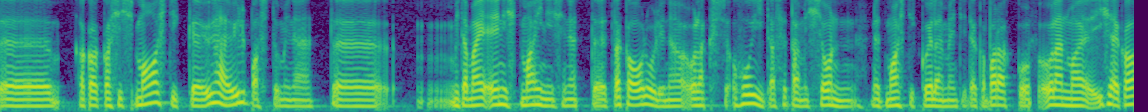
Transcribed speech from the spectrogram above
aga ka siis maastike üheülbastumine, et mida ma ennist mainisin, et, et väga oluline oleks hoida seda, mis on need maastikuelemendid, aga paraku olen ma ise ka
